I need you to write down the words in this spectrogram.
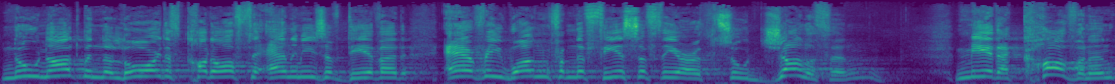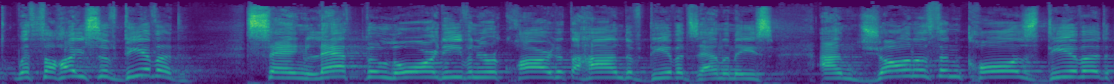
No, not when the Lord hath cut off the enemies of David, every one from the face of the earth. So Jonathan made a covenant with the house of David, saying, Let the Lord even require at the hand of David's enemies. And Jonathan caused David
